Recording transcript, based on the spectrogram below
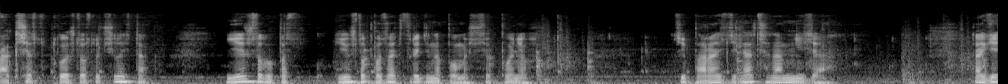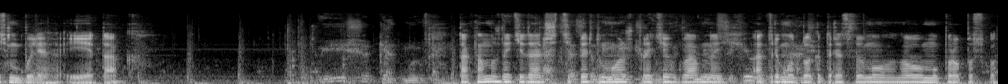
Так, сейчас тут кое-что случилось. Так. Есть, чтобы, пос... есть, чтобы позвать Фредди на помощь. Все, понял. Типа разделяться нам нельзя. Так, здесь мы были. И так. Так, нам нужно идти дальше. Теперь ты можешь пройти в главный атрибут благодаря своему новому пропуску.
